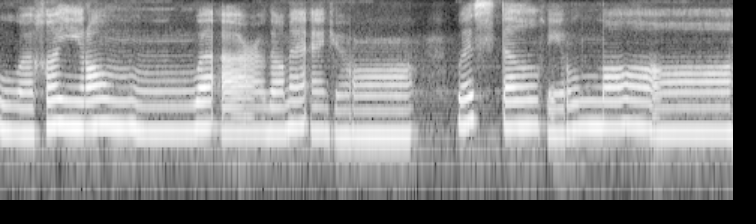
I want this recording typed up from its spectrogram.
هو خيرا وأعظم أجرا. واستغفر الله.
